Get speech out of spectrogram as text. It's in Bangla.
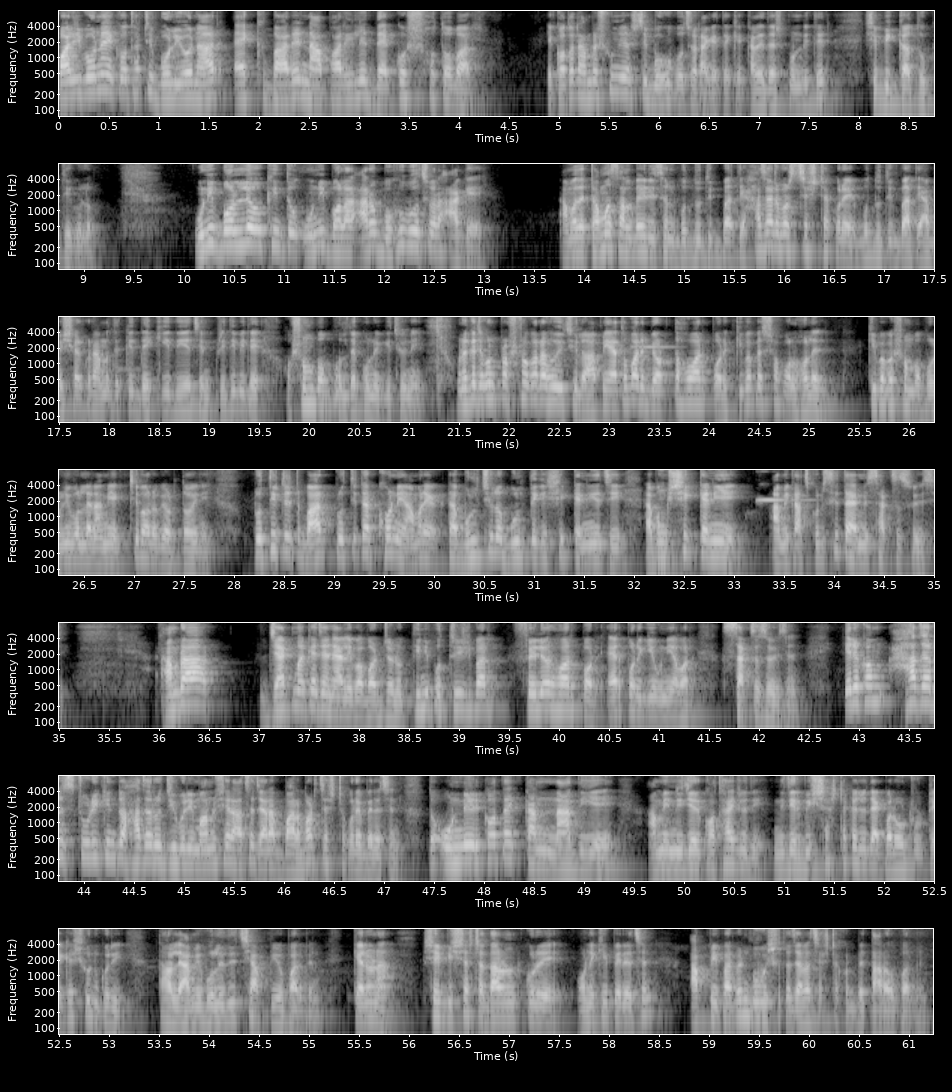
পারিব না, এ কথাটি বলিও না, আর একবারে না পারিলে দেখো শতবার। এ কথাটা আমরা শুনে আসছি বহু বছর আগে থেকে কালিদাস পণ্ডিতের সে বিখ্যাত উক্তিগুলো। উনি বললেও কিন্তু উনি বলার আরও বহু বছর আগে আমাদের টমাস আলবা এডিসন বৈদ্যুতিক বাতি হাজারবার চেষ্টা করে বৈদ্যুতিক বাতি আবিষ্কার করে আমাদেরকে দেখিয়ে দিয়েছেন পৃথিবীতে। অসম্ভব বলতে কোনো কিছু নেই। ওনাকে যখন প্রশ্ন করা হয়েছিল, আপনি এতবার ব্যর্থ হওয়ার পরে কীভাবে সফল হলেন? কীভাবে সম্ভব? উনি বললেন, আমি একটিবারও ব্যর্থ হইনি। প্রতিটা বার, প্রতিটা ক্ষণে আমার একটা ভুল ছিল, ভুল থেকে শিক্ষা নিয়েছি এবং শিক্ষা নিয়ে আমি কাজ করেছি, তাই আমি সাকসেস হয়েছি। আমরা জ্যাকমাকে জানি আলিবাবার জনক, তিনি বত্রিশ বার ফেলিওর হওয়ার পর, এরপরে গিয়ে উনি আবার সাকসেস হয়েছেন। এরকম হাজারো স্টোরি কিন্তু হাজারো জীবনী মানুষের আছে যারা বারবার চেষ্টা করে পেরেছেন তো অন্যের কথায় কান না দিয়ে আমি নিজের কথায় যদি, নিজের বিশ্বাসটাকে যদি একবার অটুট রেখে শুরু করি, তাহলে আমি বলে দিচ্ছি আপনিও পারবেন। কেননা সেই বিশ্বাসটা ধারণ করে অনেকেই পেরেছেন। আপনি পারবেন ভবিষ্যতে যারা চেষ্টা করবে তারাও পারবেন।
